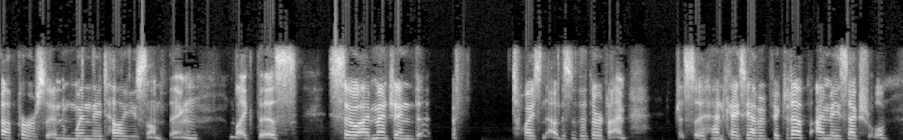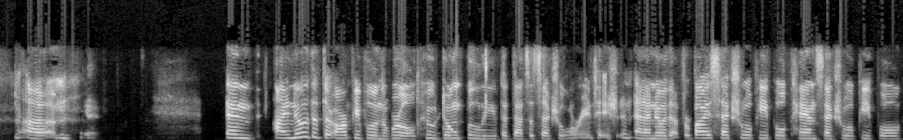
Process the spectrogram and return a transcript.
a person when they tell you something like this. So I mentioned twice now. This is the third time. Just in case you haven't picked it up, I'm asexual. Um, and I know that there are people in the world who don't believe that that's a sexual orientation. And I know that for bisexual people, pansexual people,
